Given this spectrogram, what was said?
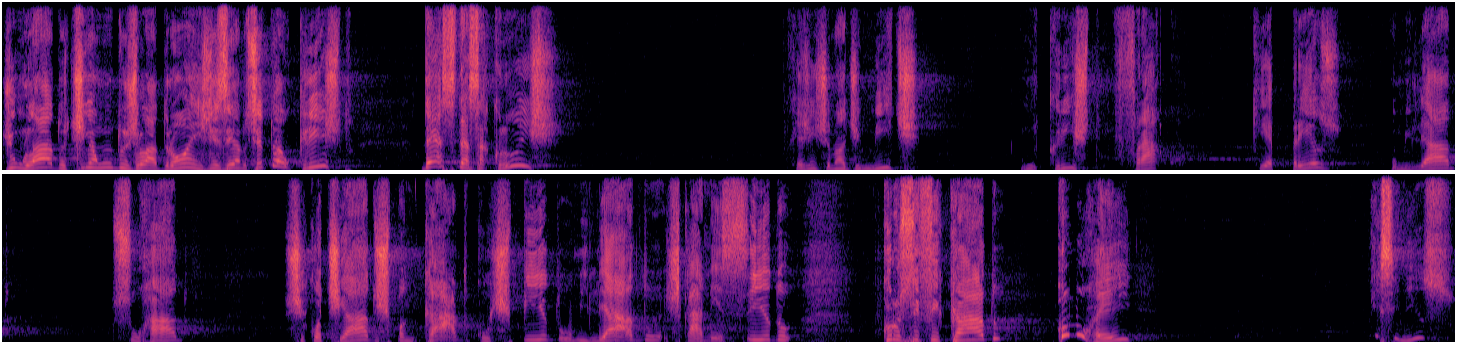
De um lado tinha um dos ladrões dizendo: Se tu é o Cristo, desce dessa cruz que a gente não admite um Cristo fraco, que é preso, humilhado, surrado, chicoteado, espancado, cuspido, humilhado, escarnecido, crucificado, como rei. Pense nisso.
